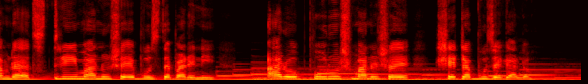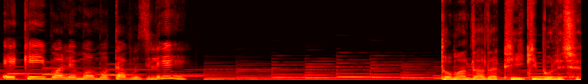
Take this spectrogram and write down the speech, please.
আমরা স্ত্রী মানুষ হয়ে বুঝতে পারিনি আর ও পুরুষ মানুষ হয়ে সেটা বুঝে গেল। একেই বলে মমতা বুঝলি? তোমার দাদা ঠিকই বলেছে।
